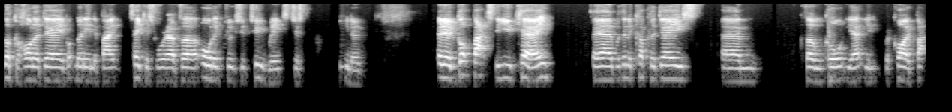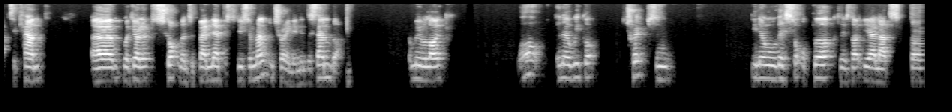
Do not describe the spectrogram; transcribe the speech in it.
book a holiday, got money in the bank, take us wherever, all inclusive, two weeks, just, you know. And got back to the UK uh, within a couple of days, um, phone call, yeah, you required back to camp. Um, we're going up to Scotland to Ben Nevis to do some mountain training in December. And we were like, what? You know, we've got trips and, you know, all this sort of booked. And it's like, yeah, lads, sorry,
